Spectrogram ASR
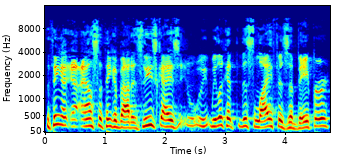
The thing I also think about is these guys, we, look at this life as a vapor,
